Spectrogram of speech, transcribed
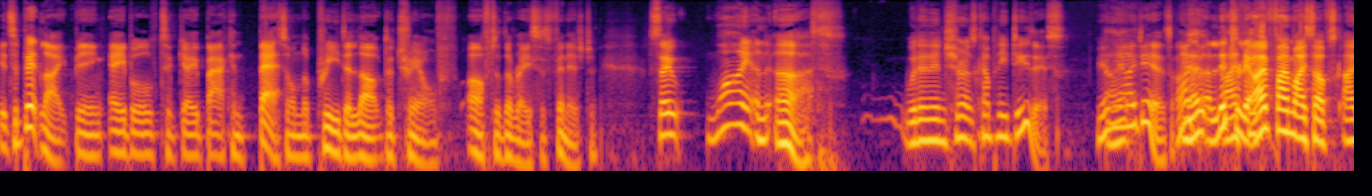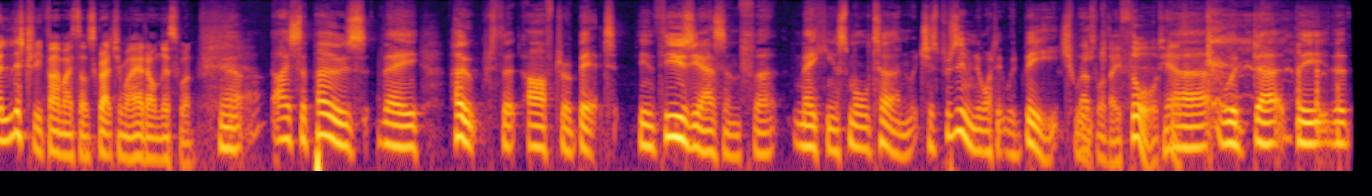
It's a bit like being able to go back and bet on the Prix de l'Arc de Triomphe after the race has finished. So, why on earth would an insurance company do this? Any I- ideas? I, No, I literally, I I, think- found myself, I literally found myself scratching my head on this one. Yeah, I suppose they hoped that after a bit, the enthusiasm for making a small turn, which is presumably what it would be each week, That's what they thought. Yes. uh, would uh, the, the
